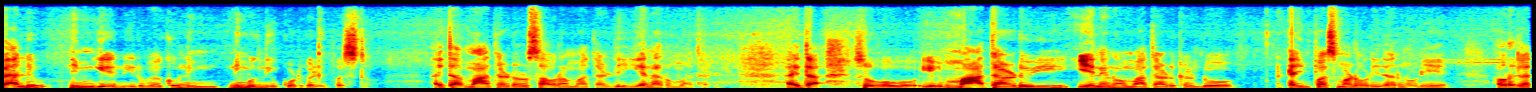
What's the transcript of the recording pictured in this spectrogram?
ವ್ಯಾಲ್ಯೂ ನಿಮ್ಗೇನು ಇರಬೇಕು ನಿಮ್ಮ ನಿಮಗೆ ನೀವು ಕೊಟ್ಕೊಳ್ಳಿ ಫಸ್ಟು ಆಯಿತಾ? ಮಾತಾಡೋರು ಸಾವಿರ ಮಾತಾಡಲಿ ಏನಾದ್ರು ಮಾತಾಡಲಿ. ಆಯಿತಾ? ಸೊ ಮಾತಾಡಿ, ಏನೇನೋ ಮಾತಾಡ್ಕೊಂಡು ಟೈಮ್ ಪಾಸ್ ಮಾಡೋರು ಇದ್ದಾರೆ ನೋಡಿ, ಅವರೆಲ್ಲ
